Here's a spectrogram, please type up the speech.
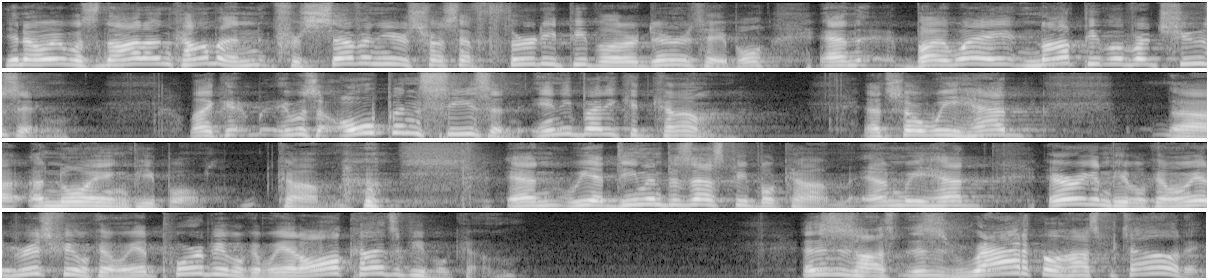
you know, it was not uncommon for seven years for us to have 30 people at our dinner table. And by the way, not people of our choosing. Like it, it was open season, anybody could come. And so we had uh, annoying people come. and we had demon possessed people come. And we had arrogant people come. We had rich people come. We had poor people come. We had all kinds of people come. And this is, this is radical hospitality.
